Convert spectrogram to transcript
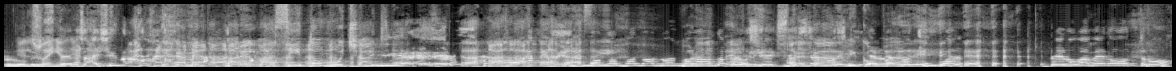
lo el de sueño ustedes. Déjame tapar el vasito, muchacha. no, no, no, no, no es mala onda, pero sí hay que hacerlo de mi compadre. igual. Pero va a haber otro,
